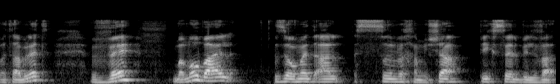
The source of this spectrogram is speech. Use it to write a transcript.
בטאבלט, ובמובייל זה עומד על 25 פיקסל בלבד.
